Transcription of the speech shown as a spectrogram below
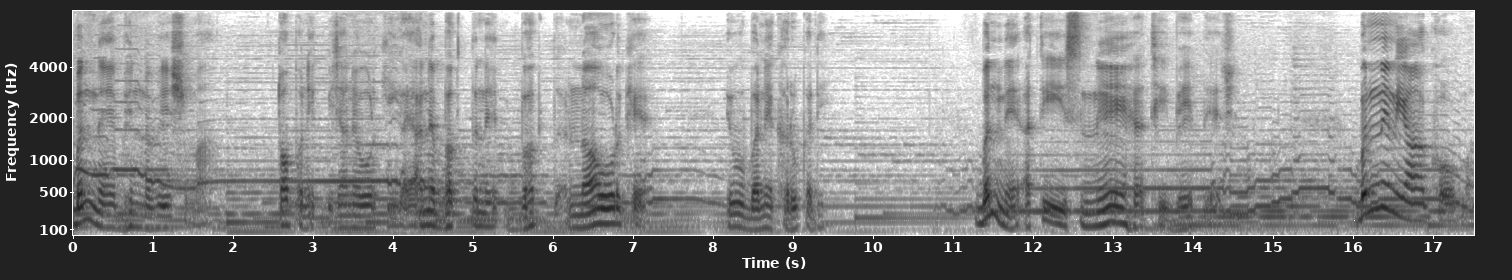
બંને ભિન્ન વેશમાં તો પણ એકબીજાને ઓળખી ગયા અને ભક્તને ભક્ત ન ઓળખે એવું બને ખરું કદી. બંને અતિ સ્નેહથી ભેદે છે. બંનેની આંખોમાં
